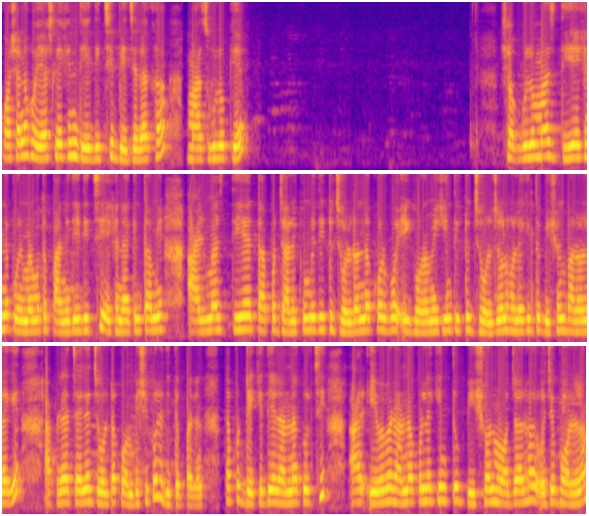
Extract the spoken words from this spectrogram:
কষানো হয়ে আসলে এখানে দিয়ে দিচ্ছি বেজে রাখা মাছগুলোকে। সবগুলো মাছ দিয়ে এখানে পরিমাণ মতো পানি দিয়ে দিচ্ছি। এখানে কিন্তু আমি আইল মাছ দিয়ে তারপর জালি কুমড়ো দিয়ে একটু ঝোল রান্না করব। এই গরমে কিন্তু একটু ঝোল ঝোল হলে কিন্তু ভীষণ ভালো লাগে। আপনারা চাইলে ঝোলটা কম বেশি করে দিতে পারেন। তারপর ডেকে দিয়ে রান্না করছি। আর এভাবে রান্না করলে কিন্তু ভীষণ মজার হয়। ওই যে বললাম,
